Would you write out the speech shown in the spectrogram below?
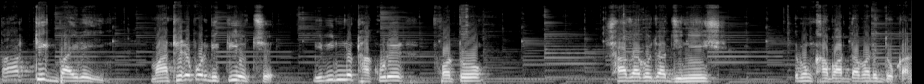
তার ঠিক বাইরেই মাঠের ওপর বিক্রি হচ্ছে বিভিন্ন ঠাকুরের ফটো, সাজাগোজা জিনিস এবং খাবার দাবারের দোকান।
